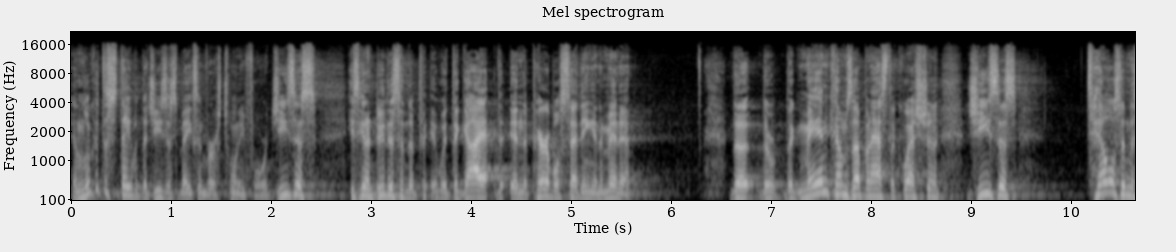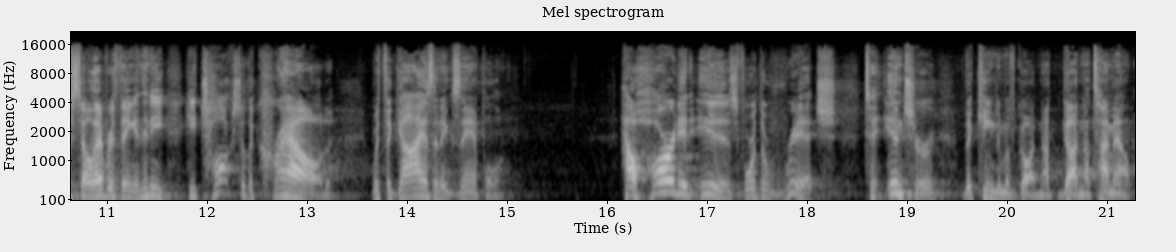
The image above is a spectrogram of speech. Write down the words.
And look at the statement that Jesus makes in verse 24. Jesus, he's going to do this the, with the guy in the parable setting in a minute. The, the, the man comes up and asks the question. Jesus tells him to sell everything, and then he, he talks to the crowd with the guy as an example. How hard it is for the rich to enter the kingdom of God. Not God, now time out.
